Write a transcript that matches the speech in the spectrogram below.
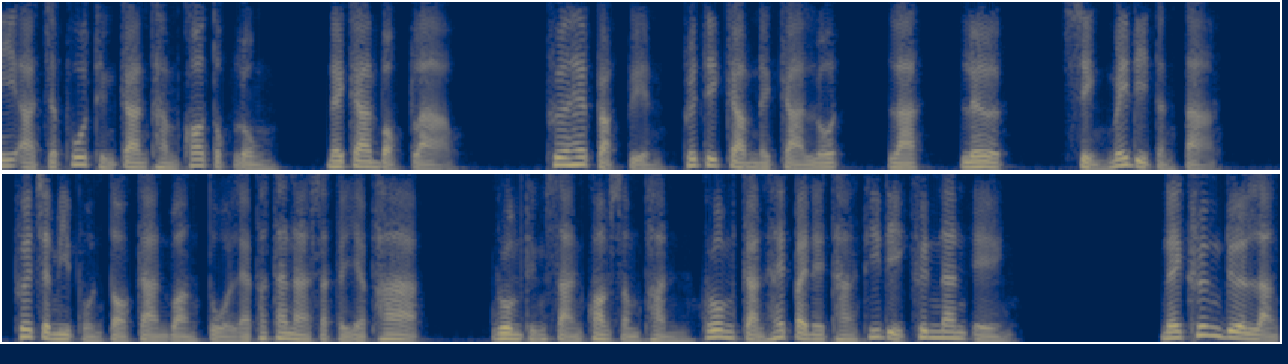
ณีอาจจะพูดถึงการทำข้อตกลง ในการบอกกล่าว พื่อให้ปรับเปลี่ยนพฤติกรรมในการลด ละเลิก สิ่งไม่ดีต่างๆ เพื่อจะมีผลต่อการวางตัวและพัฒนาศักยภาพ รวมถึงสารความสัมพันธ์ ร่วมกันให้ไปในทางที่ดีขึ้นนั่นเอง ในครึ่งเดือนหลัง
